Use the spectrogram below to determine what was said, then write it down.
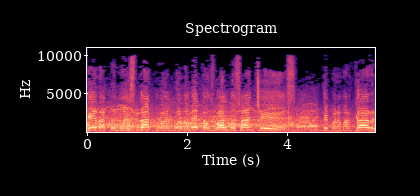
Queda como estatua el guardameta Osvaldo Sánchez. Para marcar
